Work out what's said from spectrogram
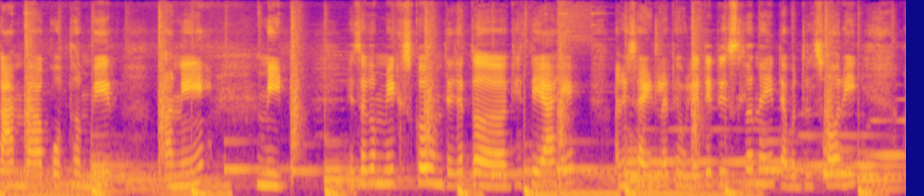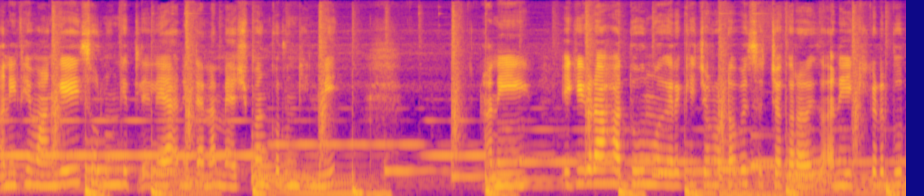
कांदा कोथिंबीर आणि मीठ. हे सगळं मिक्स करून त्याच्यात घेते आहे. आणि साईडला ठेवले. ते दिसलं नाही त्याबद्दल सॉरी आणि इथे वांगेही सोलून घेतलेले आहे. आणि त्यांना मॅश पण करून घेईन मी. आणि एकीकडे हात धुवून वगैरे किचन ओटा पण स्वच्छ करायचं. आणि एकीकडे दूध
